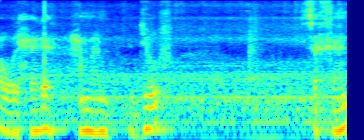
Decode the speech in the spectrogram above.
أول حاجة حمام الضيوف. سخان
